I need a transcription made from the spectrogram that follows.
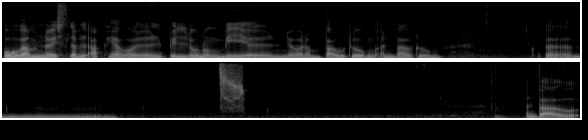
Oh, wir haben ein neues Level up, jawohl. Belohnung wählen. Ja, dann Bautogen, Anbautogen. Ähm. Anbau.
